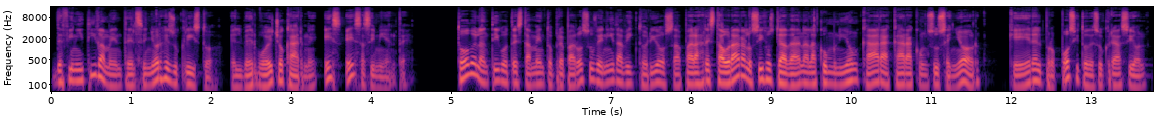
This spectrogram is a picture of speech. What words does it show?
Definitivamente el Señor Jesucristo, el Verbo hecho carne, es esa simiente. Todo el Antiguo Testamento preparó su venida victoriosa para restaurar a los hijos de Adán a la comunión cara a cara con su Señor, que era el propósito de su creación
